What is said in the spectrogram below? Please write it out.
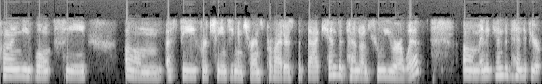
time, you won't see um, a fee for changing insurance providers, but that can depend on who you are with. Um, and it can depend if you're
